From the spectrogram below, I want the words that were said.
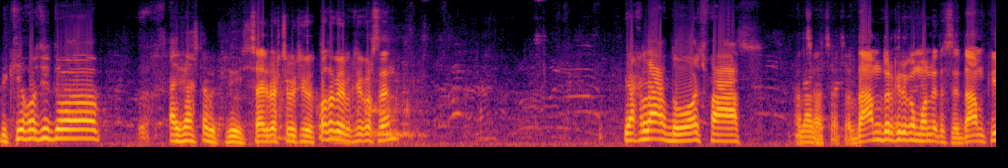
বিক্রি করছি তো চারি পাঁচটা বিক্রি হয়েছে। চার পাঁচটা বিক্রি। কত করে বিক্রি করছেন? এক লাখ দশ পাঁচ। আচ্ছা আচ্ছা আচ্ছা। দাম দর কীরকম মনে হতেছে দাম কি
